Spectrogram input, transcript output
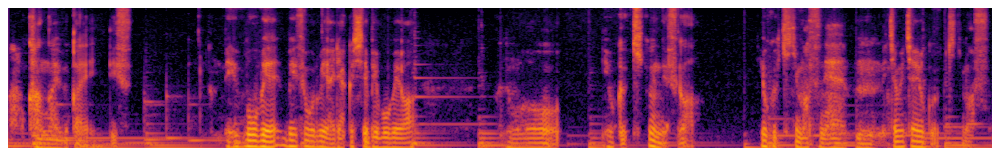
あの、感慨深いです。ベボベ、ベースボールベア略してベボベは、あのー、よく聞くんですが、よく聞きますね。うん、めちゃめちゃよく聞きます。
